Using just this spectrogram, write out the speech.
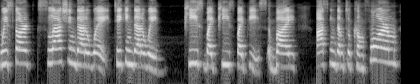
we start slashing that away, taking that away piece by piece by piece by asking them to conform.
